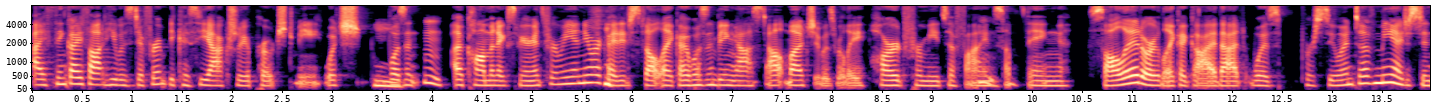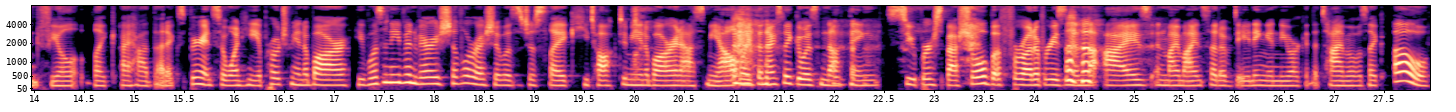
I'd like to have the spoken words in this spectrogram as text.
I think I thought he was different because he actually approached me, which mm. wasn't mm. a common experience for me in New York. I just felt like I wasn't being asked out much. It was really hard for me to find mm. something solid or like a guy that was pursuant of me. I just didn't feel like I had that experience. So when he approached me in a bar, he wasn't even very chivalrous. It was just like he talked to me in a bar and asked me out. Like the next week, it was nothing super special. But for whatever reason, in the eyes and my mindset of dating in New York at the time, I was like, oh,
